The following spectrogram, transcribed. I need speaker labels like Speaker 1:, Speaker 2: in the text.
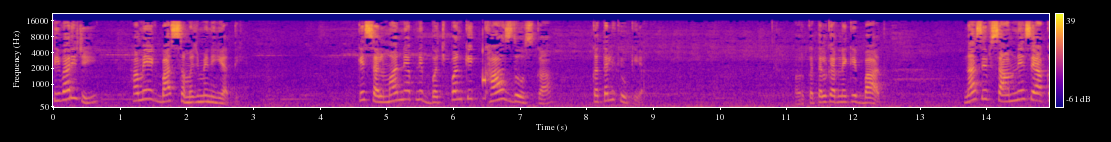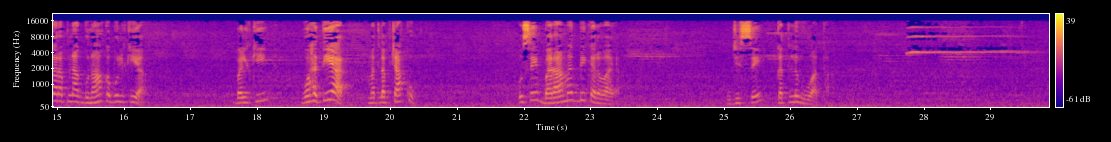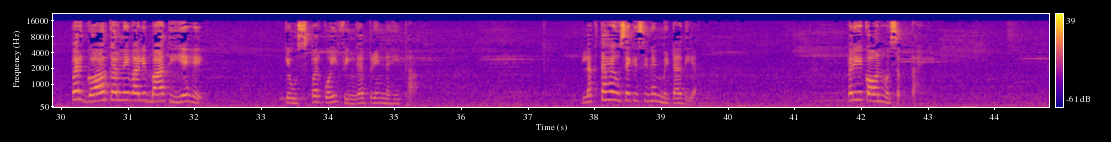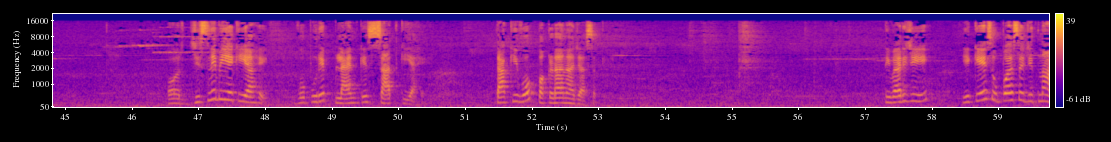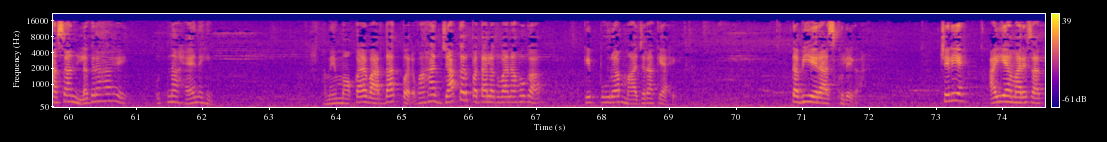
Speaker 1: तिवारी जी, हमें एक बात समझ में नहीं आती कि सलमान ने अपने बचपन के खास दोस्त का कत्ल क्यों किया? और कत्ल करने के बाद न सिर्फ़ सामने से आकर अपना गुनाह कबूल किया, बल्कि वह हथियार मतलब चाकू, उसे बरामद भी करवाया, जिससे कत्ल हुआ था पर गौर करने वाली बात यह है कि उस पर कोई फिंगरप्रिंट नहीं था। लगता है उसे किसी ने मिटा दिया। पर यह कौन हो सकता है? और जिसने भी ये किया है, वो पूरे प्लान के साथ किया है, ताकि वो पकड़ा ना जा सके। तिवारी जी ये केस ऊपर से जितना आसान लग रहा है, उतना है नहीं। हमें मौका वारदात पर वहाँ जाकर पता लगवाना होगा कि पूरा माजरा क्या है। तभी ये राज खुलेगा। चलिए, आइए हमारे साथ।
